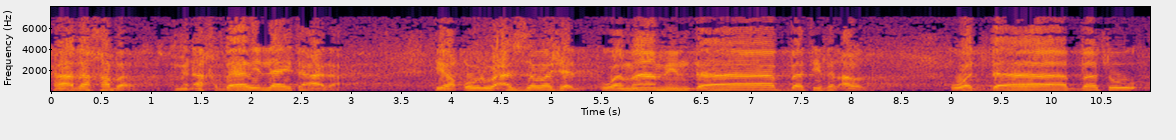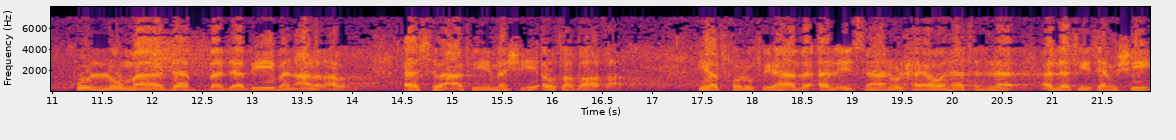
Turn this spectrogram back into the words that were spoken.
هذا خبر من أخبار الله تعالى. يقول عز وجل وما من دابة في الأرض والدابة كل ما دب دبيبا على الأرض أسرع في مشي أو تباطأ. يدخل في هذا الإنسان والحيوانات التي تمشي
